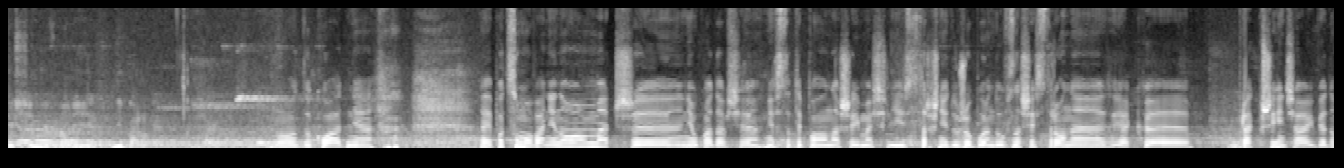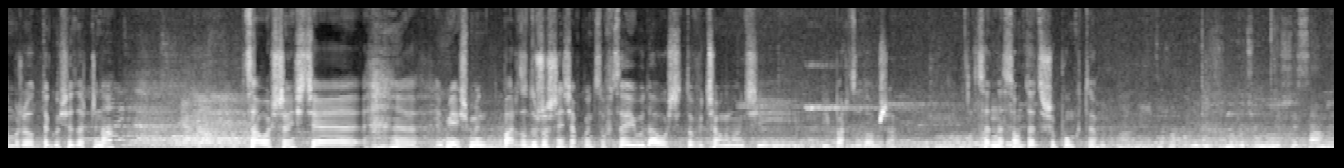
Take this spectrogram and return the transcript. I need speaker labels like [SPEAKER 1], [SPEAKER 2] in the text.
[SPEAKER 1] gościnny w roli libero.
[SPEAKER 2] No dokładnie. E, Podsumowanie. No mecz e, nie układał się niestety po naszej myśli. Strasznie dużo błędów z naszej strony, jak e, brak przyjęcia i wiadomo, że od tego się zaczyna. Całe szczęście, mieliśmy bardzo dużo szczęścia w końcówce i udało się to wyciągnąć i, i bardzo dobrze. Cenne są te trzy punkty.
[SPEAKER 1] Można powiedzieć, że no wyciągnąłeś się samy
